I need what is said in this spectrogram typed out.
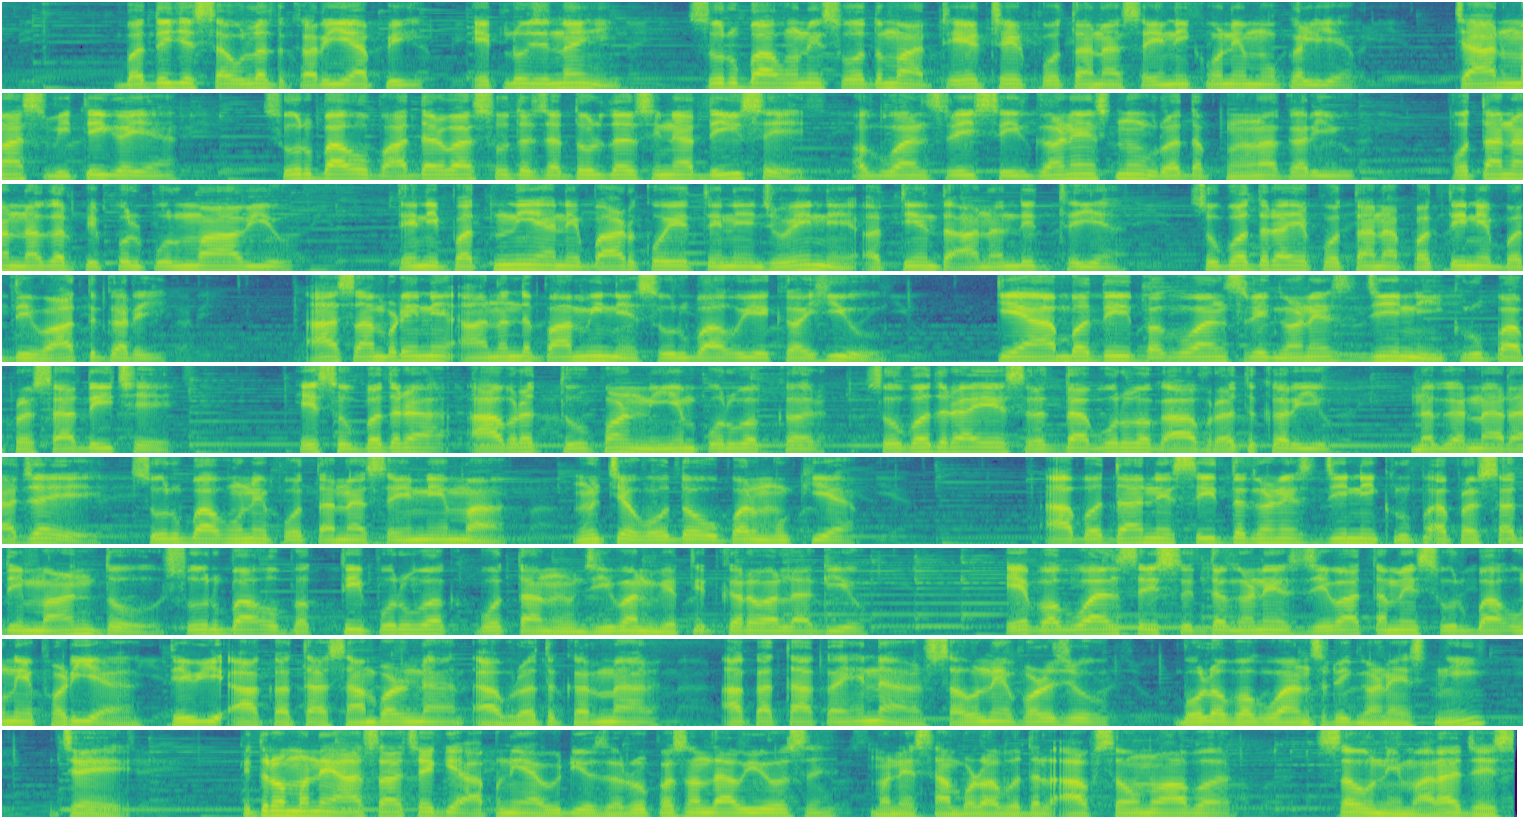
બધી જ સવલત કરી આપી, એટલું જ નહીં સુરબાહુની શોધમાં ઠેર ઠેર પોતાના સૈનિકોને મોકલ્યા. ચાર માસ વીતી ગયા. સુરબાહુ ભાદરવા સુદ ચતુર્દશીના દિવસે ભગવાન શ્રી શ્રી ગણેશનું વ્રત પૂર્ણ કર્યું. પોતાના નગર પીપુલપુરમાં આવ્યું. તેની પત્ની અને બાળકોએ તેને જોઈને અત્યંત આનંદિત થયા. સુભદ્રાએ પોતાના પતિને બધી વાત કરી. આ સાંભળીને આનંદ પામીને સુરબાહુએ કહ્યું કે આ બધી ભગવાન શ્રી ગણેશજીની કૃપા પ્રસાદી છે. હે સુભદ્રા, આ વ્રત તું પણ નિયમપૂર્વક કર. સુભદ્રાએ શ્રદ્ધાપૂર્વક આ વ્રત કર્યું. નગરના રાજાએ સુરબાહુને પોતાના સૈન્યમાં ઊંચે હોદ્દો ઉપર મૂક્યા. આ બધાને સિદ્ધ ગણેશજીની કૃપા પ્રસાદી માનતો સુરબાહુ ભક્તિપૂર્વક પોતાનું જીવન વ્યતીત કરવા લાગ્યો. એ ભગવાન શ્રી સિદ્ધ ગણેશ, જેવા તમે સુરબાહુને ફળ્યા, તેવી આ કથા સાંભળનાર, આ વ્રત કરનાર, આ કથા કહેનાર સૌને ફળજો. બોલો ભગવાન શ્રી ગણેશની જય. મિત્રો, મને આશા છે કે આપની આ વીડિયો જરૂર પસંદ આવ્યો હશે. મને સાંભળવા બદલ આપ સૌનો આભાર. સૌને મારા જય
